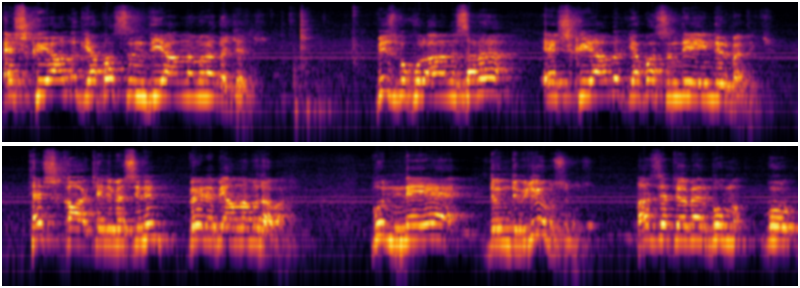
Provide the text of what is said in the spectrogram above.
eşkıyalık yapasın diye anlamına da gelir. Biz bu Kur'an'ı sana eşkıyalık yapasın diye indirmedik. Teşka kelimesinin böyle bir anlamı da var. Bu neye döndü biliyor musunuz? Hazreti Ömer bu bu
